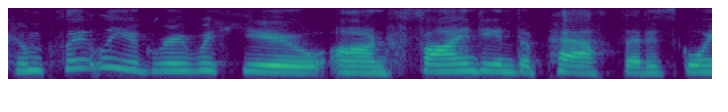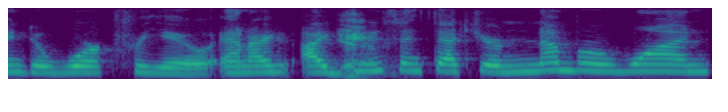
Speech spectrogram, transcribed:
completely agree with you on finding the path that is going to work for you. And I, I do think that your number one,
